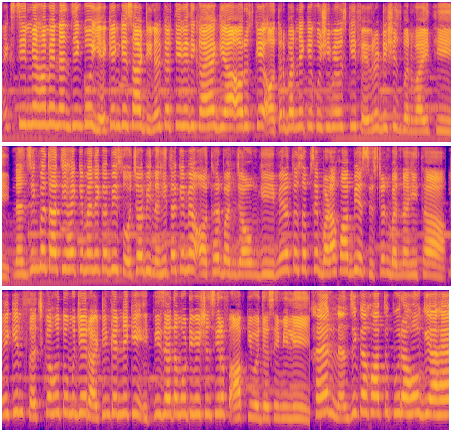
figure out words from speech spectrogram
नेक्स्ट सीन में हमें नंसिंग को ये के साथ डिनर करते हुए दिखाया गया और उसके ऑथर बनने की खुशी में उसकी फेवरेट डिशेस बनवाई थी। नंसिंग बताती है की मैंने कभी सोचा भी नहीं था की मैं ऑथर बन जाऊँगी। मेरा तो सबसे बड़ा ख्वाब भी असिस्टेंट बनना ही था। लेकिन सच कहूँ तो मुझे राइटिंग करने की इतनी ज़्यादा मोटिवेशन सिर्फ़ आपकी वजह से मिली। खैर नंसिंग का ख्वाब तो पूरा हो गया है।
